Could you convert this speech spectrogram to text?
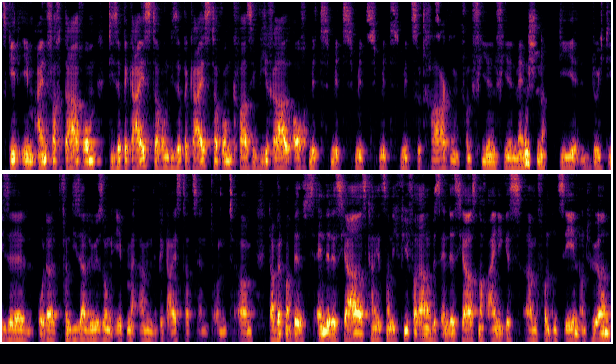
Es geht eben einfach darum, diese Begeisterung, diese Begeisterung quasi viral auch mit, mit, mit, mit, mitzutragen von vielen, vielen Menschen, die durch diese oder von dieser Lösung eben ähm, begeistert sind. Und ähm, da wird man bis Ende des Jahres, kann jetzt noch nicht viel verraten, bis Ende des Jahres noch einiges ähm, von uns sehen und hören,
